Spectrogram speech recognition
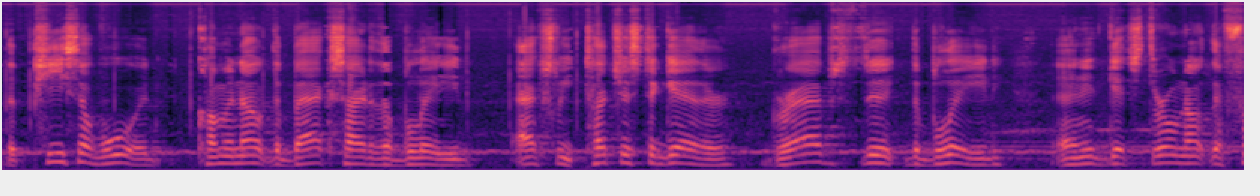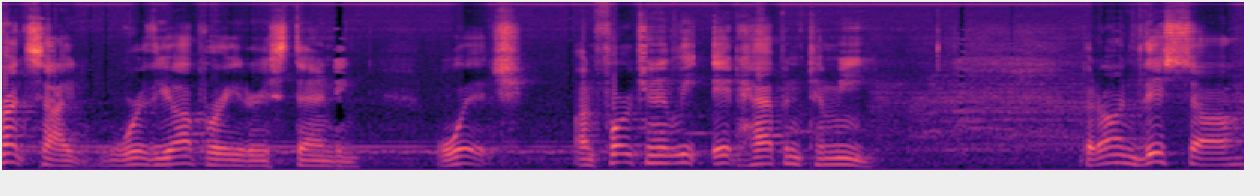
the piece of wood coming out the back side of the blade actually touches together, grabs the, the blade, and it gets thrown out the front side where the operator is standing. Which, unfortunately, it happened to me. But on this saw,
